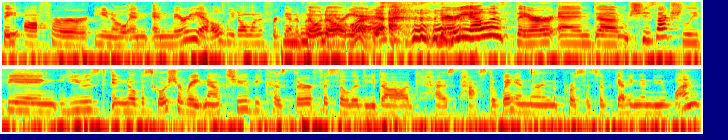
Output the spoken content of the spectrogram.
they offer, you know, and and Marielle, we don't want to forget about No, no. Marielle. Marielle is there, and um, she's actually being used in Nova Scotia right now too because their facility dog has passed away, and they're in the process of getting a new one.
